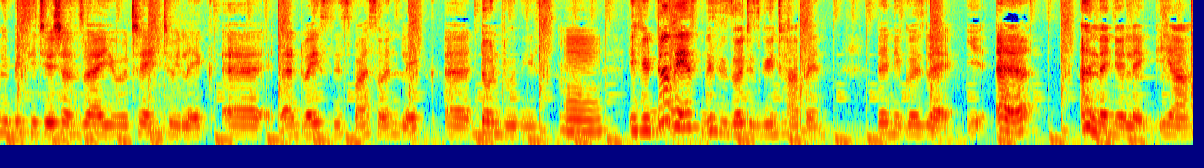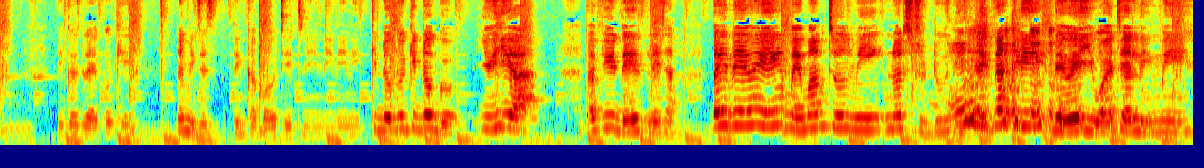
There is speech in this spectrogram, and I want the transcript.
maybe situations where you're trying to like uh, advise this person like uh, don't do this. mm. If you do this, this is what is going to happen. Then he goes like, yeah, and then you're like, yeah. He goes like, okay, let me just think about it. Ni, ni, ni, ni. Kidogo, kidogo. You hear? A few days later. By the way, my mom told me not to do this exactly the way you were telling me.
